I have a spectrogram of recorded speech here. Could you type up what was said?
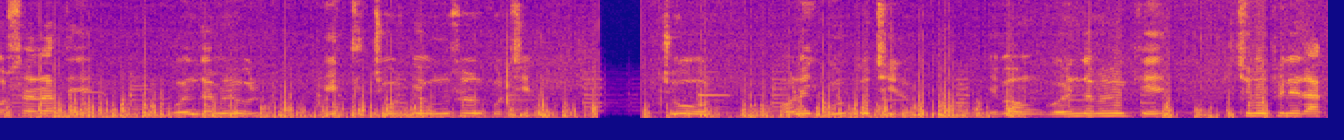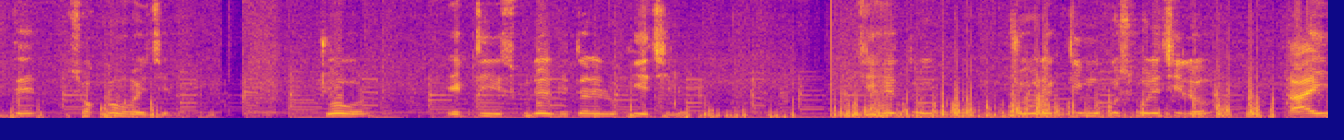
বর্ষার রাতে গোয়েন্দা মেহুল একটি চোরকে অনুসরণ করছিল। চোর অনেক দ্রুত ছিল এবং গোয়েন্দা মেহুলকে পিছনে ফেলে রাখতে সক্ষম হয়েছিল। চোর একটি স্কুলের ভিতরে লুকিয়েছিল। যেহেতু চোর একটি মুখোশ পরেছিল, তাই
